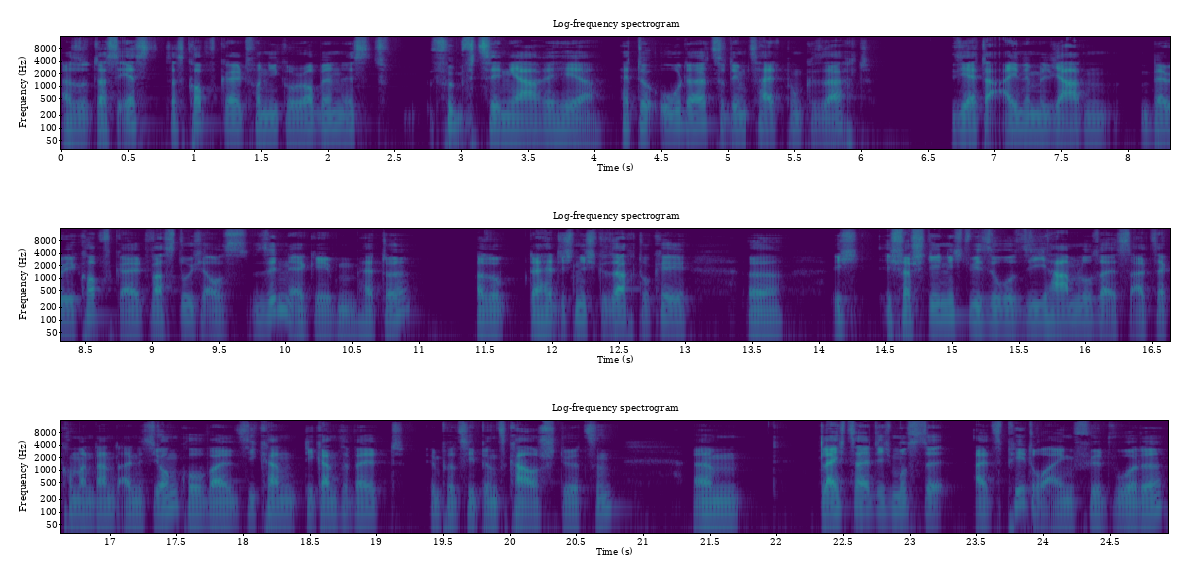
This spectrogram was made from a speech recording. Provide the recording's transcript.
Also das erst, das Kopfgeld von Nico Robin ist 15 Jahre her. Hätte Oda zu dem Zeitpunkt gesagt, sie hätte eine Milliarden Barry Kopfgeld, was durchaus Sinn ergeben hätte. Also da hätte ich nicht gesagt, okay, äh, ich, ich verstehe nicht, wieso sie harmloser ist als der Kommandant eines Yonko, weil sie kann die ganze Welt im Prinzip ins Chaos stürzen. Ähm, gleichzeitig musste, als Pedro eingeführt wurde,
